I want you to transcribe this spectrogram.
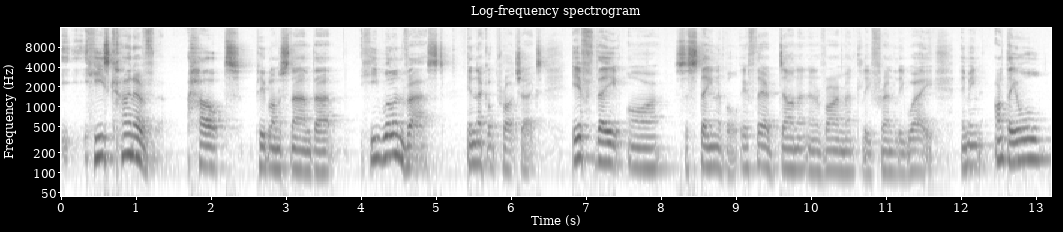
he's kind of helped people understand that he will invest – in nickel projects, if they are sustainable, if they're done in an environmentally friendly way, I mean, aren't they all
